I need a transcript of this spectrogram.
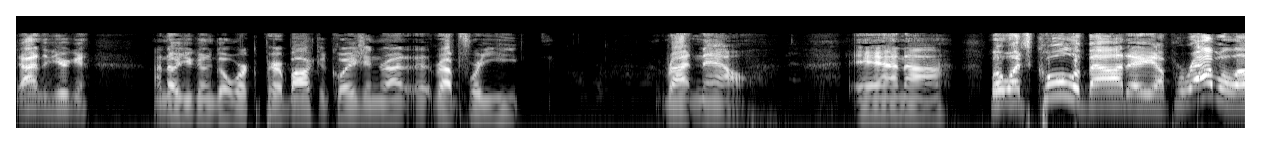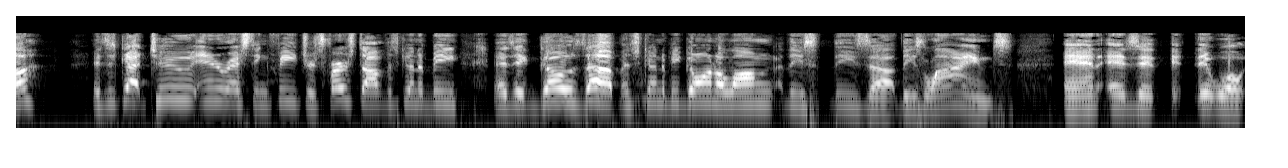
I, you're gonna, I know you're going to go work a parabolic equation right right before you eat, right now, and uh, but what's cool about a, a parabola is it's got two interesting features. First off, it's going to be as it goes up, it's going to be going along these these uh, these lines, and as it, it it will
